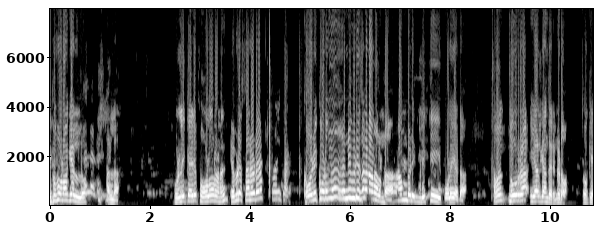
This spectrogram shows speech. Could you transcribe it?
ഇപ്പൊ ഫോളോ ഒക്കെ അല്ലല്ലോ. അല്ല. പുള്ളിക്കാര് ഫോളോവർ ആണ്. എവിടെ സ്ഥലം എവിടെ? കോഴിക്കോട്. കോഴിക്കോട് നിന്ന് എന്റെ വീഡിയോസ് കാണാറുണ്ടോ? അമ്പടി വിളിക്ക് പൊളി കേട്ടാ. അപ്പൊ നൂറ് രൂപ ഇയാൾക്ക് ഞാൻ തരും കേട്ടോ. ഓക്കെ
